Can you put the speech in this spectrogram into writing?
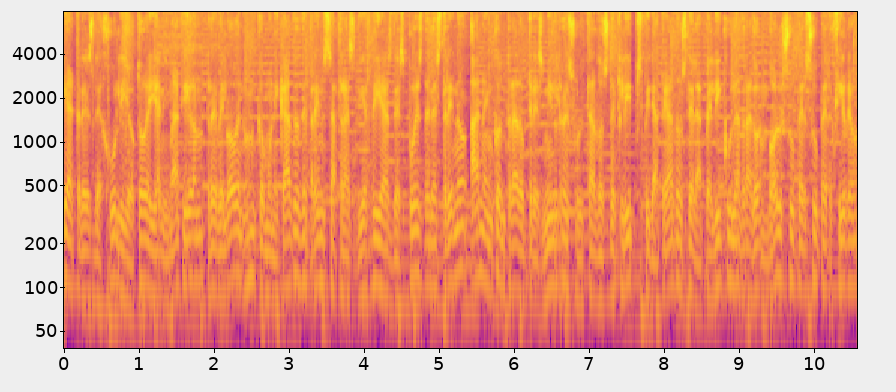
Día 3 de julio Toei Animation reveló en un comunicado de prensa tras 10 días después del estreno han encontrado 3.000 resultados de clips pirateados de la película Dragon Ball Super Super Hero,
